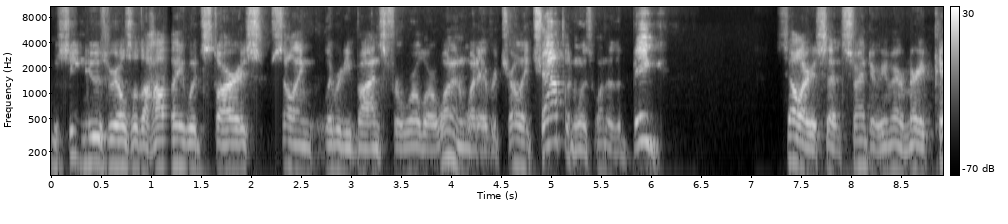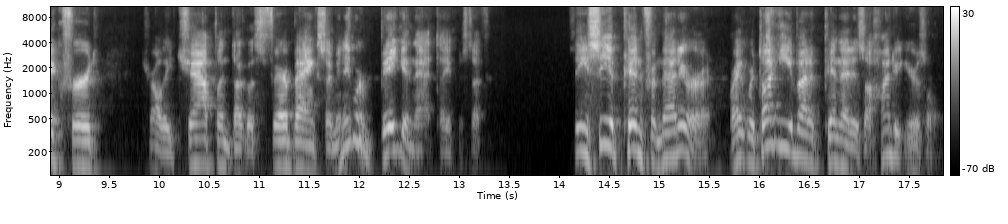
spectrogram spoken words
you see newsreels of the hollywood stars selling liberty bonds for world war one and whatever charlie chaplin was one of the big sellers. I'm trying to remember Mary Pickford, Charlie Chaplin, Douglas Fairbanks. I mean, they were big in that type of stuff. So you see a pin from that era, right? We're talking about a pin that is 100 years old.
